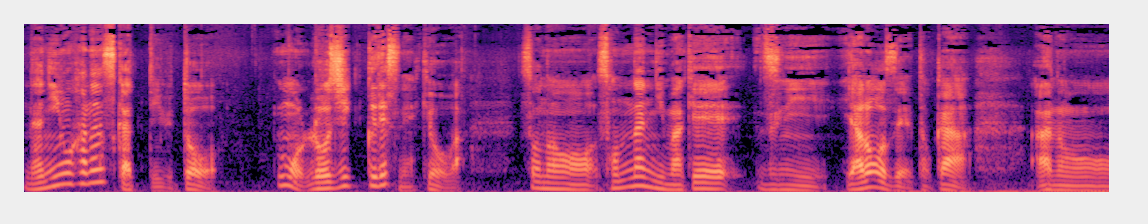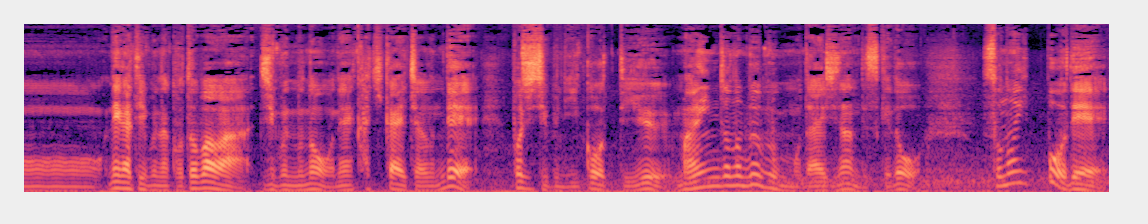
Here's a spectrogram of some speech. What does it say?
何を話すかっていうと、もうロジックですね、今日は。その、そんなんに負けずにやろうぜとか、あのー、ネガティブな言葉は自分の脳をね、書き換えちゃうんで、ポジティブに行こうっていうマインドの部分も大事なんですけど、その一方で、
